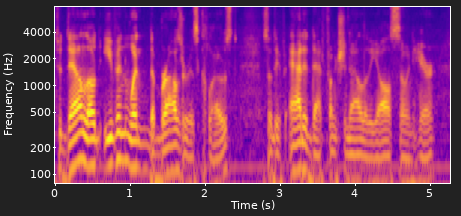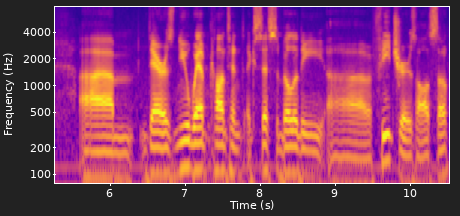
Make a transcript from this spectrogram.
to download even when the browser is closed. So they've added that functionality also in here. Um, there's new web content accessibility uh, features also.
